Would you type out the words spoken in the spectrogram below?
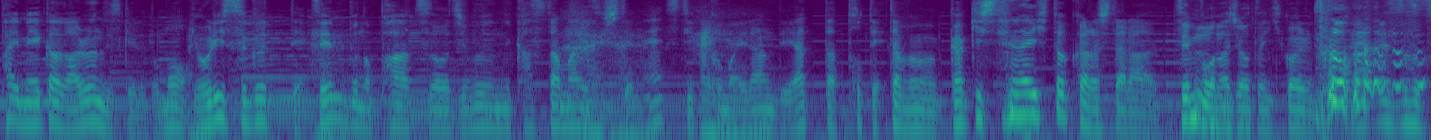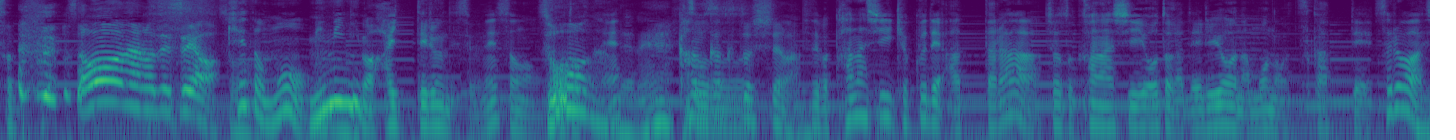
ぱいメーカーがあるんですけれどもよりすぐって全部のパーツを自分にカスタマイズしてはいはいねスティックも選んでやったとて。多分楽器してない人からしたら全部同じ音に聞こえるんですよね。そう。そうそう。なのですよ。けども耳には入ってるんですよねそのそうなんだよね。感覚としては。例えば悲しい曲であったらちょっと悲しい音が出るようなものを使ってそれは普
